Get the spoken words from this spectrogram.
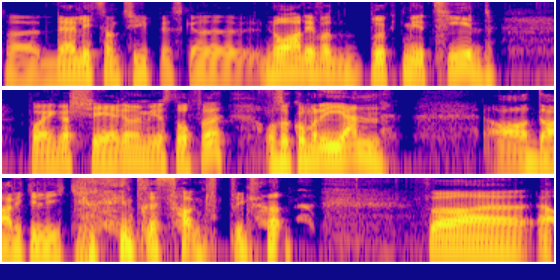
Så det er litt sånn typisk. Nå har de fått brukt mye tid på å engasjere med mye stoffet, og så kommer det igjen. Ja, da er det ikke like interessant, ikke sant? Så eh, ja.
